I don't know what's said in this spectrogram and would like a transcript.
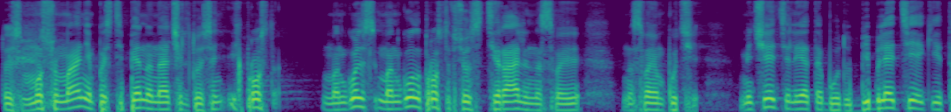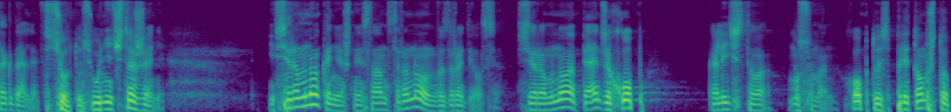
то есть мусульмане постепенно начали, то есть их просто, монголы, монголы просто все стирали на, свои, на своем пути. Мечети ли это будут, библиотеки и так далее. Все, то есть уничтожение. И все равно, конечно, ислам все равно он возродился. Все равно, опять же, хоп, количество мусульман. Хоп, то есть при том, что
